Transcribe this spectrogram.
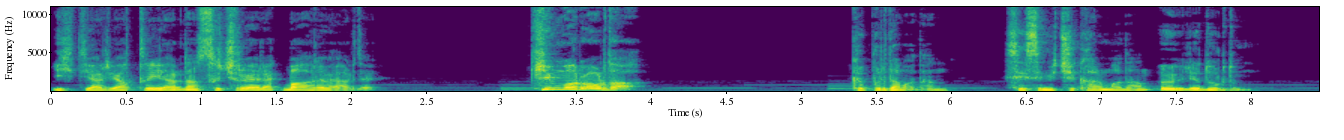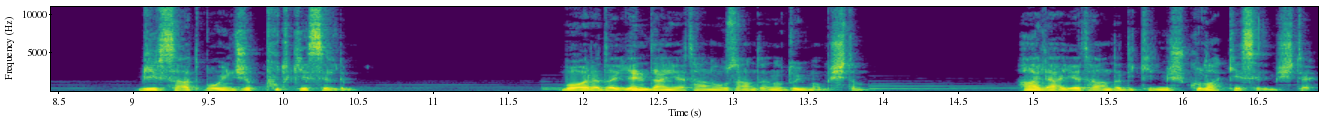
ihtiyar yattığı yerden sıçrayarak bağırıverdi. Kim var orada? Kıpırdamadan, sesimi çıkarmadan öyle durdum. Bir saat boyunca put kesildim. Bu arada yeniden yatağına uzandığını duymamıştım. Hala yatağında dikilmiş kulak kesilmişti.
